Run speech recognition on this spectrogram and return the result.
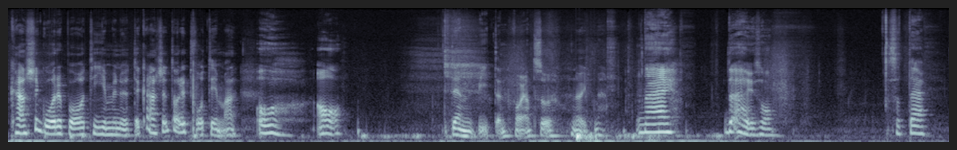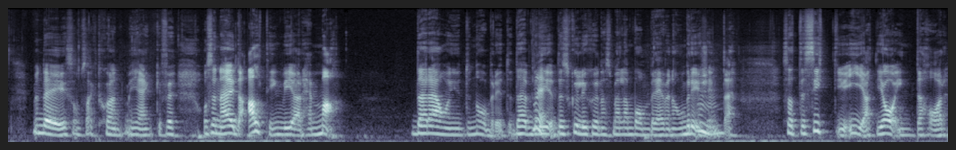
kanske går det på 10 minuter, kanske tar det två timmar. Åh, ja. Den biten var jag inte så nöjd med. Nej, det är ju så. Så att det... Men det är ju som sagt skönt med Yankee för... Och sen är det allting vi gör hemma. Där är hon ju inte bry, Nej. det skulle ju kunna smälla en bomb bredvid när hon bryr sig inte. Så att det sitter ju i att jag inte har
